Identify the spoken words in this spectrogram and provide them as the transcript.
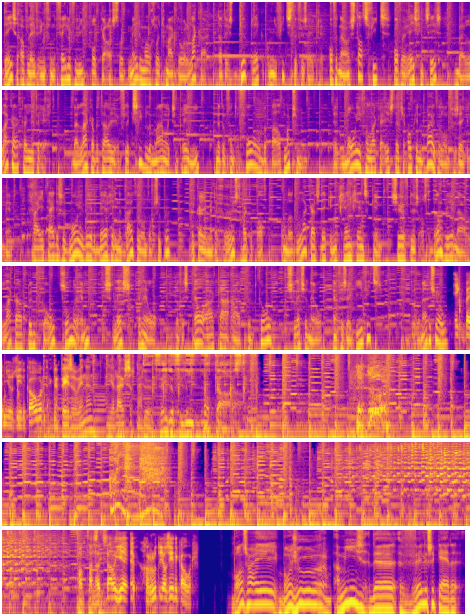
Deze aflevering van de Velofilie podcast wordt mede mogelijk gemaakt door Lakka. Dat is dé plek om je fiets te verzekeren. Of het nou een stadsfiets of een racefiets is, bij Lakka kan je terecht. Bij Lakka betaal je een flexibele maandelijkse premie met een van tevoren bepaald maximum. Het mooie van Lakka is dat je ook in het buitenland verzekerd bent. Ga je tijdens het mooie weer de bergen in het buitenland opzoeken, dan kan je met een gerust hart op pad, omdat Lakka's dekking geen grenzen kent. Surf dus als de brandweer naar lakka.co zonder m slash nl. Dat is l-a-k-a.co slash nl en verzeker je fiets. Door naar de show. Ik ben Josie de Kouwer. Ik ben Peter Winnen en je luistert naar De Velofilie podcast. Vanuit Fantastisch. België, groeten Josie de Kouwer. Bonsoir, bonjour, amis de velocipede.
